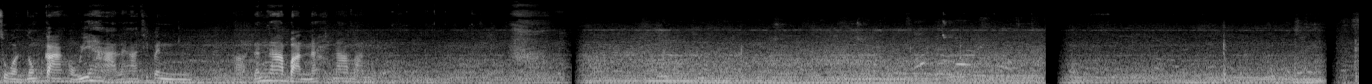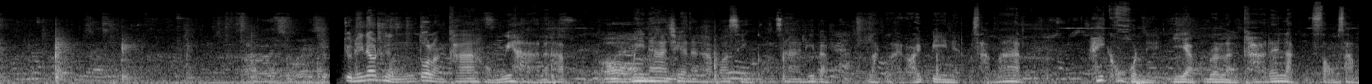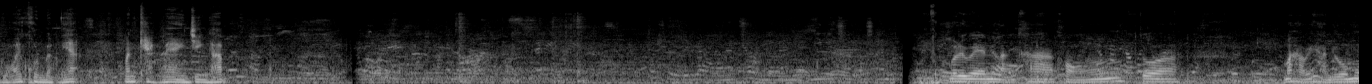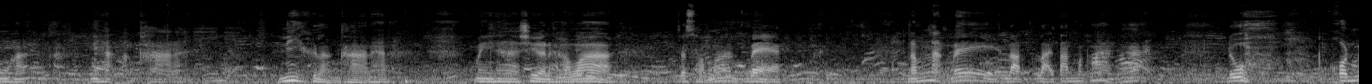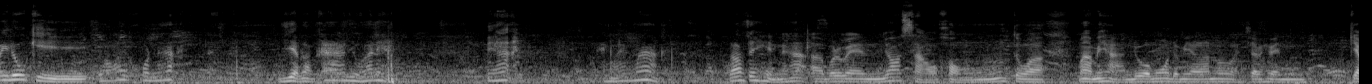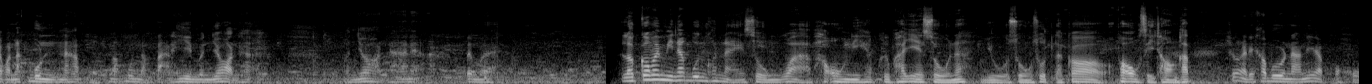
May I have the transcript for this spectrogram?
ส่วนตรงกลางของวิหารนะฮะที่เป็นอ่าด้านหน้าบันนะหน้าบัน จุดนี้เราถึงตัวหลังคาของวิหารนะครับ ไม่น่าเชื่อนะครับว่าสิ่งก่อสร้างที่แบบหลักหลายร้อยปีเนี่ยสามารถให้คนเนี่ยเหยียบบนหลังคาได้หลัก 2 3 0 0 คนแบบเนี้ยมันแข็งแรงจริงครับบริเวณหลังคาของตัวมหาวิหารดูโอโมฮะนี่ฮะหลังคานะ นี่คือหลังคานะฮะ ไม่น่าเชื่อนะครับว่าจะสามารถแบกน้ำหนักได้หลักหลายตันมากๆนะฮะ ดูคนไม่รู้กี่ร้อยคนนะฮะ เหยียบหลังคาอยู่ฮะเนี่ยนี่ฮะแข็งแรงมาก เราจะเห็นนะฮะเอ่อบริเวณยอดเสาของตัวมหาวิหารดูโอโมเดมิราโนจะเป็นเกี่ยวกับนักบุญนะครับ นักบุญต่างๆที่ยืนบนยอดนะฮะบนยอดนะฮะเนี่ยเต็มเลย แล้วก็ไม่มีนักบุญคนไหนสูงกว่าพระองค์นี้ครับคือพระเยซูนะอยู่สูงสุดแล้วก็พระองค์สีทองครับ ช่วงไหนที่เขาบูรณะนี่แบบโอ้โห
